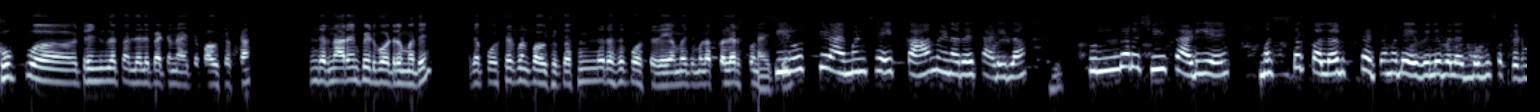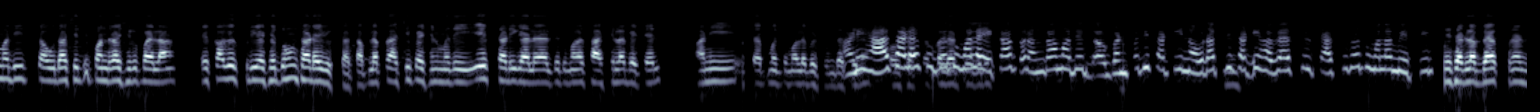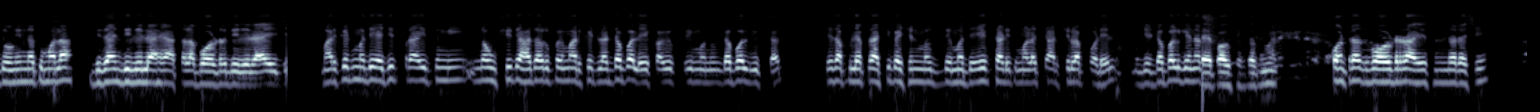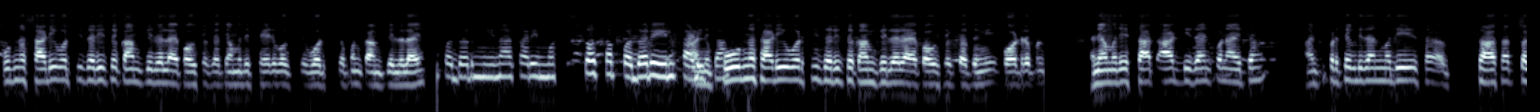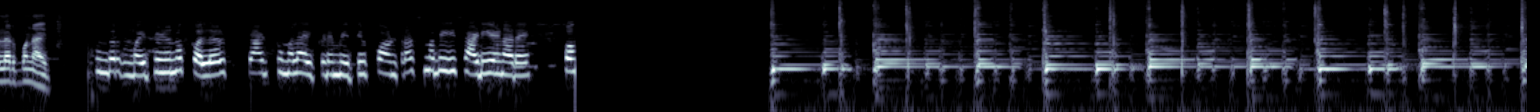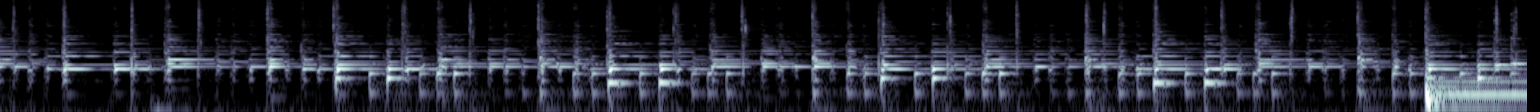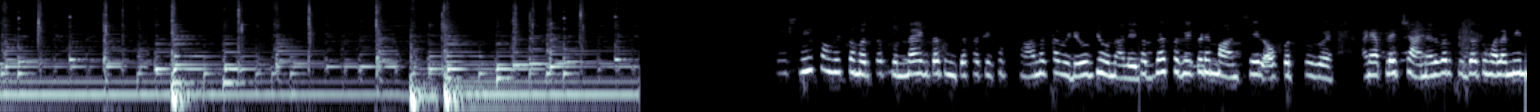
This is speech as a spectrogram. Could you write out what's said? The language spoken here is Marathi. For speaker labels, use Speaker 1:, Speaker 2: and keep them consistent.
Speaker 1: खूप ट्रेंडिंगला चाललेले पॅटर्न आहे ते पाहू शकता. सुंदर नारायणपेठ बॉर्डरमध्ये. पोस्टर पण पाहू शकता. सुंदर असं पोस्टर आहे. यामध्ये तुम्हाला कलर्स पण आहेत
Speaker 2: सिरोस्की डायमंडचं एक काम येणार आहे साडीला. सुंदर अशी साडी आहे. मस्त कलर्स त्याच्यामध्ये अवेलेबल आहेत. बघू शकता.
Speaker 1: मध्ये चौदाशे ते पंधराशे रुपयाला एका वेग फ्री अशा दोन साड्या विकतात. आपल्या प्राची फॅशनमध्ये एक साडी घ्यायला तर तुम्हाला सहाशेला भेटेल. आणि type मध्ये तुम्हाला भेटून जातील.
Speaker 2: आणि ह्या साड्या सुद्धा तुम्हाला. एका रंगामध्ये गणपतीसाठी नवरात्रीसाठी हव्या असतील त्या सुद्धा तुम्हाला मिळतील.
Speaker 1: साईडला बॅक फ्रंट दोन्हींना तुम्हाला डिझाईन दिलेले आहे. हाताला बॉर्डर दिलेला आहे. मार्केटमध्ये याची प्राइस तुम्ही नऊशे ते हजार रुपये मार्केटला डबल एका वेग फ्री म्हणून डबल विकतात. तेच आपल्या प्राची फॅशनमध्ये मध्ये एक साडी तुम्हाला चारशेला पडेल. म्हणजे डबल घेणार आहे पाहू शकता तुम्ही. कॉन्ट्रास्ट बॉर्डर आहे सुंदर अशी. पूर्ण साडीवरती जरीचं काम केलेलं आहे पाहू शकता त्यामध्ये फेर वर्क वर्कचं पण काम केलेलं आहे.
Speaker 2: पदर मीनाकारी मस्त असा पदर येईल
Speaker 1: आणि
Speaker 2: साडीचा.
Speaker 1: पूर्ण साडीवरती जरीचं काम केलेलं आहे पाहू शकता तुम्ही बॉर्डर पण आणि यामध्ये सात आठ डिझाईन पण आहेत. आणि प्रत्येक डिझाईन मध्ये स- सहा सात कलर पण आहेत.
Speaker 2: सुंदर मैत्रिणीनं कलर चार्ट तुम्हाला इकडे मिळतील. कॉन्ट्रास्टमध्ये ही साडी येणार आहे. श्री स्वामी समर्थ पुन्हा एकदा तुमच्यासाठी खूप छान असा व्हिडिओ घेऊन आले. सध्या सगळीकडे मानसेल ऑफर सुरू आहे. आणि आपल्या चॅनलवर सुद्धा तुम्हाला मी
